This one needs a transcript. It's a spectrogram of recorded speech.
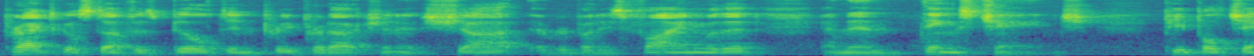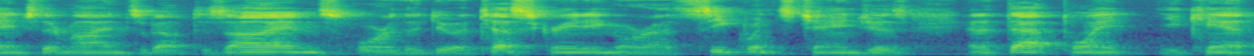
practical stuff is built in pre production, it's shot, everybody's fine with it, and then things change. people change their minds about designs, or they do a test screening, or a sequence changes, and at that point, you can't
